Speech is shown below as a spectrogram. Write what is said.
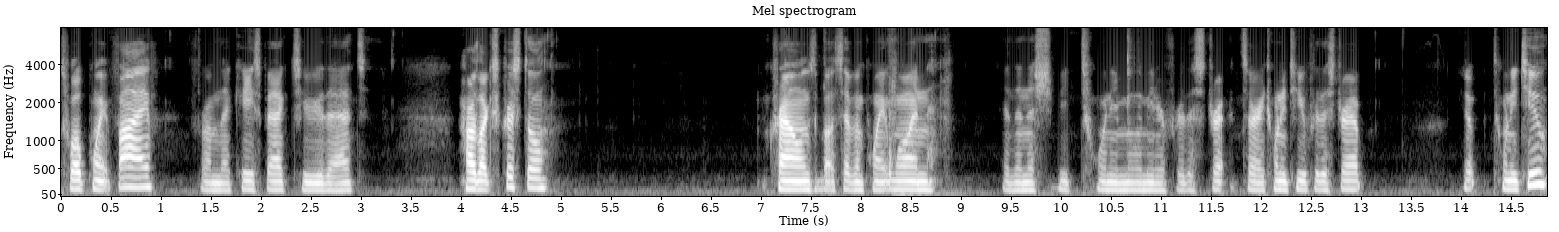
12.5 from the case back to that Hardlex crystal. Crown's about 7.1 and then this should be 20 millimeter for the strap sorry 22 for the strap yep 22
